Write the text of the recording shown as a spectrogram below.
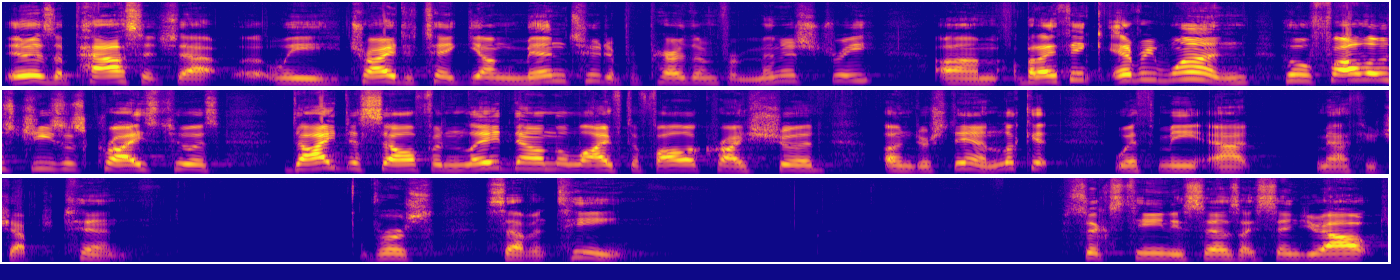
It is a passage that we try to take young men to to prepare them for ministry. Um, but I think everyone who follows Jesus Christ, who has died to self and laid down the life to follow Christ, should understand. Look at with me at Matthew chapter 10, verse 17. 16, he says, I send you out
